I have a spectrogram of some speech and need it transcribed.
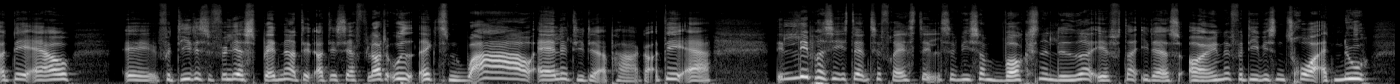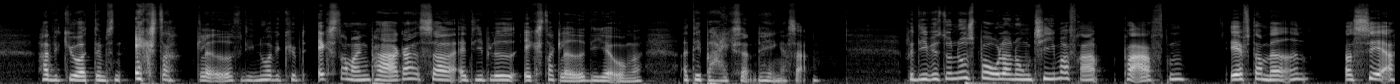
og det er jo, øh, fordi det selvfølgelig er spændende, og det, og det ser flot ud, ikke? Sådan, wow, alle de der pakker, og det er, det er lige præcis den tilfredsstillelse, vi som voksne leder efter i deres øjne, fordi vi sådan tror, at nu har vi gjort dem sådan ekstra glade, fordi nu har vi købt ekstra mange pakker, så er de blevet ekstra glade, de her unger. Og det er bare ikke sådan, det hænger sammen. Fordi hvis du nu spoler nogle timer frem på aften efter maden og ser,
